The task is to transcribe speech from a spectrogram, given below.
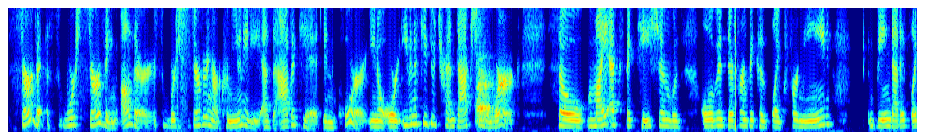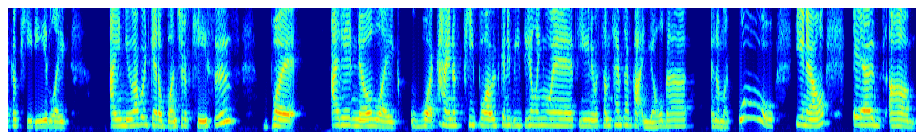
service. We're serving others. We're serving our community as an advocate in court you know or even if you do transactional work. So my expectation was a little bit different because like for me being that it's like a pd like i knew i would get a bunch of cases but i didn't know like what kind of people i was going to be dealing with you know sometimes i've gotten yelled at and i'm like whoa you know and um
